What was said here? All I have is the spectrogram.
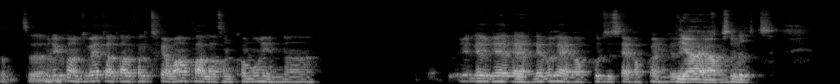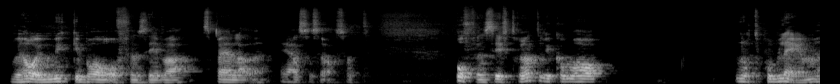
Att, eh, Men det är skönt att veta att i alla fall två anfallare som kommer in uh, levererar och producerar poäng direkt. Ja, ja, absolut. Vi har ju mycket bra offensiva spelare. Ja. Alltså så, så att, offensivt tror jag inte vi kommer ha något problem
